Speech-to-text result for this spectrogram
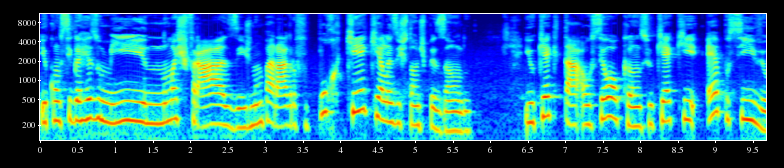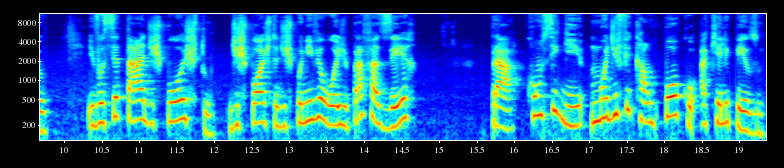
e consiga resumir numas frases, num parágrafo, por que que elas estão te pesando. E o que é que tá ao seu alcance, o que é que é possível e você tá disposto, disposta, disponível hoje para fazer para conseguir modificar um pouco aquele peso.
